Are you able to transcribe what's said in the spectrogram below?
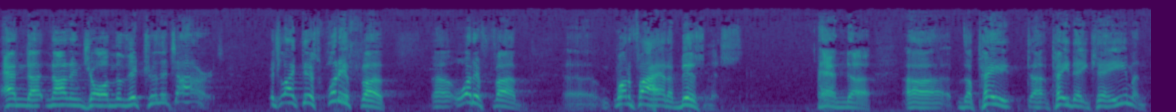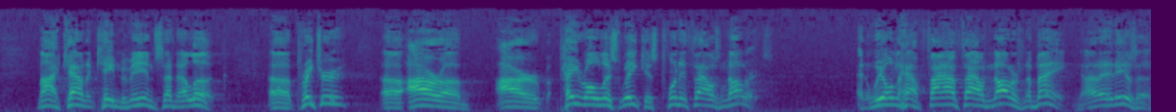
and uh, not enjoying the victory that's ours. It's like this. What if, uh, uh, what if, uh, uh, what if I had a business and uh, the pay, payday came and my accountant came to me and said, Now look, uh, preacher, uh, our, uh, our payroll this week is $20,000. and we only have $5,000 in the bank. Now, that is, a,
